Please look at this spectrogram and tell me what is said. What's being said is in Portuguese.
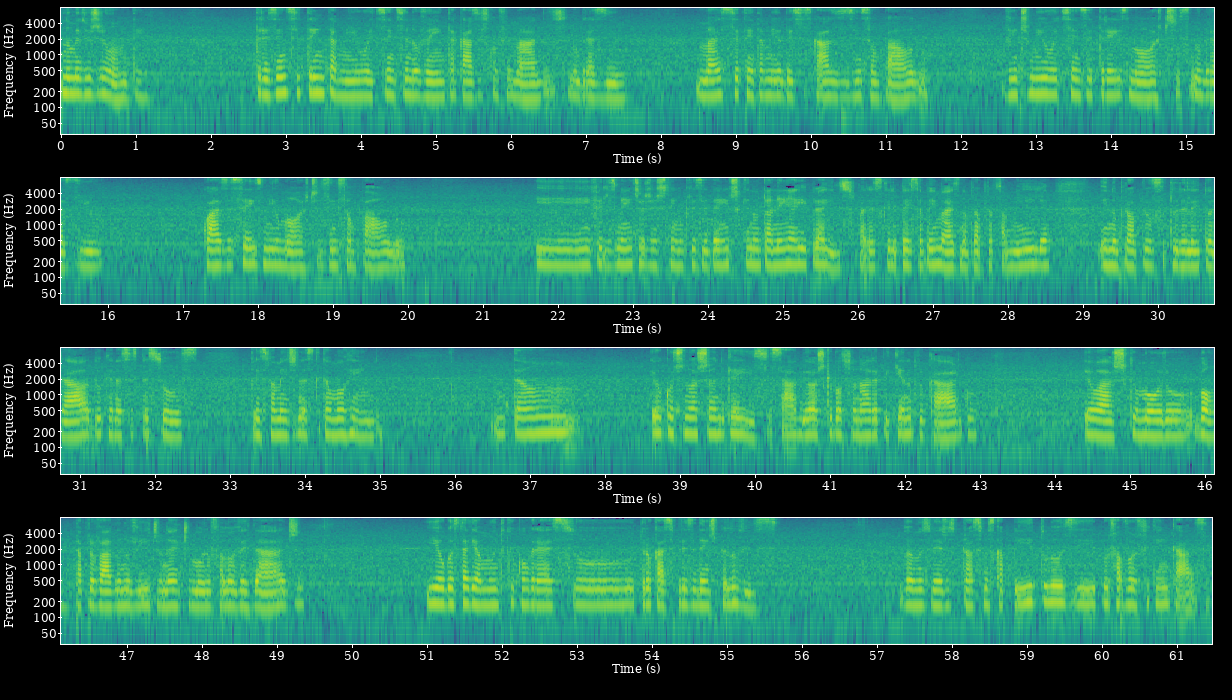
Números de ontem: 330.890 casos confirmados no Brasil, mais 70 mil desses casos em São Paulo, 20.803 mortes no Brasil, quase 6 mil mortes em São Paulo. E infelizmente a gente tem um presidente que não está nem aí para isso. Parece que ele pensa bem mais na própria família e no próprio futuro eleitoral do que nessas pessoas, principalmente nas que estão morrendo. Então, eu continuo achando que é isso, sabe? Eu acho que Bolsonaro é pequeno para o cargo. Eu acho que o Moro, bom, tá provado no vídeo, né, que o Moro falou a verdade. E eu gostaria muito que o Congresso trocasse presidente pelo vice. Vamos ver os próximos capítulos e, por favor, fiquem em casa.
